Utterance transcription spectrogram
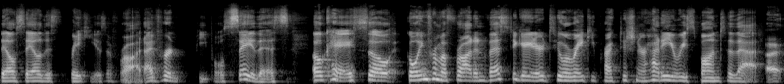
they'll say, oh, this Reiki is a fraud. I've heard people say this. Okay, so going from a fraud investigator to a Reiki practitioner, how do you respond to that? I,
